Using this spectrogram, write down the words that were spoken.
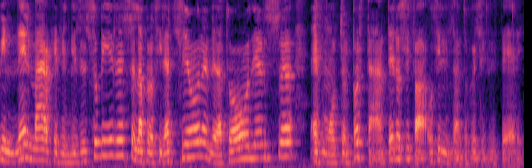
Quindi nel marketing business to business la profilazione della tua audience è molto importante e lo si fa utilizzando questi criteri.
